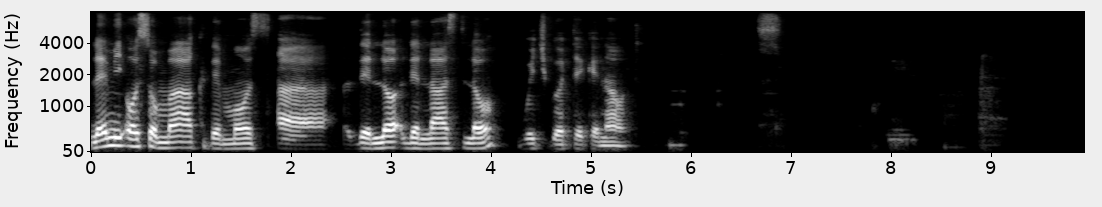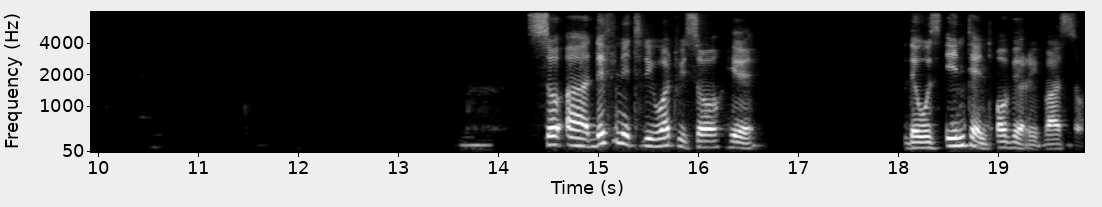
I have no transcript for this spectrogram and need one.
Let me also mark the most uh the low the last low which got taken out. So uh definitely what we saw here there was intent of a reversal.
